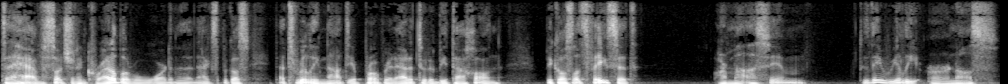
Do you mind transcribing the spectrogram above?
to have such an incredible reward in the next, because that's really not the appropriate attitude of bitachon. Because let's face it, our ma'asim, do they really earn us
